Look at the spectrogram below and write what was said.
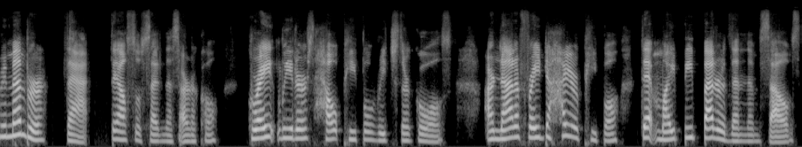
Remember that, they also said in this article, great leaders help people reach their goals, are not afraid to hire people that might be better than themselves,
